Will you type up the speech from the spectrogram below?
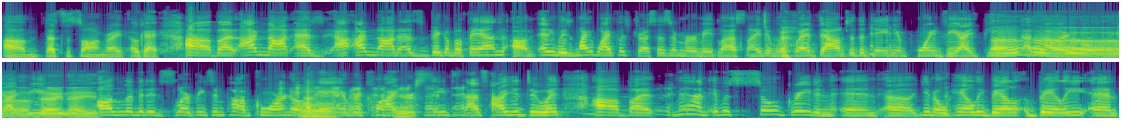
um, that's the song, right? Okay, uh, but I'm not as I, I'm not as big of a fan. Um, anyways, my wife was dressed as a mermaid last night, and we went down to the Dania Pointe VIP. That's how I roll Ah, VIP. very nice. Unlimited Slurpees and popcorn, okay, and recliner seats. That's how you do it. Uh, but man, it was so great, and and uh, you know Halle Bail- Bailey, and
